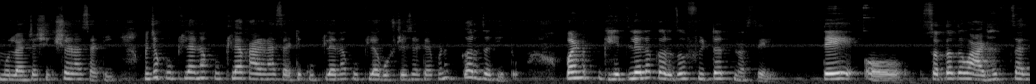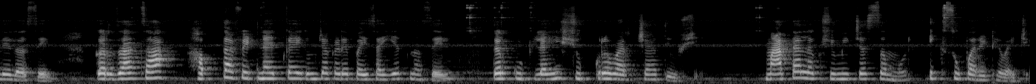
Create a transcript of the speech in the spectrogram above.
मुलांच्या शिक्षणासाठी. म्हणजे कुठल्या ना कुठल्या कारणासाठी कुठल्या ना कुठल्या गोष्टीसाठी आपण कर्ज घेतो. पण घेतलेलं कर्ज फिटत नसेल ते सतत वाढत चाललेलं असेल कर्जाचा हप्ता फिटण्यात काही तुमच्याकडे पैसा येत नसेल तर कुठल्याही शुक्रवारच्या दिवशी माता लक्ष्मीच्या समोर एक सुपारी ठेवायची.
